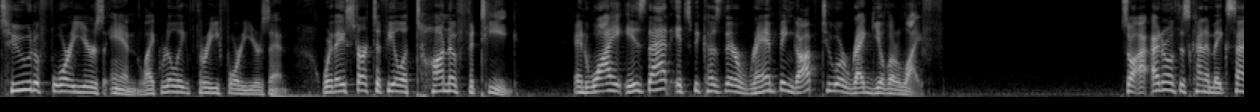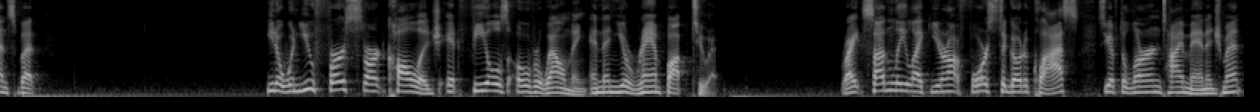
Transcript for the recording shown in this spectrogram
two to four years in, like really three, four years in, where they start to feel a ton of fatigue. And why is that? It's because they're ramping up to a regular life. So I, I don't know if this kind of makes sense, but you know, when you first start college, it feels overwhelming and then you ramp up to it. Right? Suddenly, like you're not forced to go to class, so you have to learn time management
